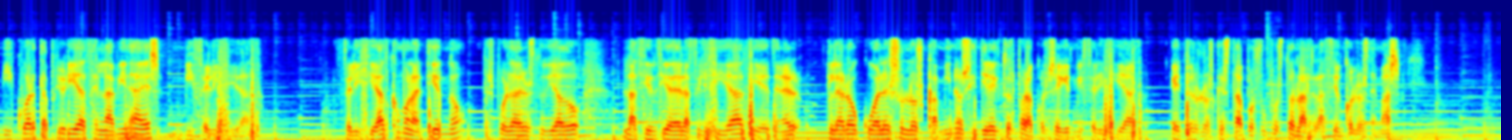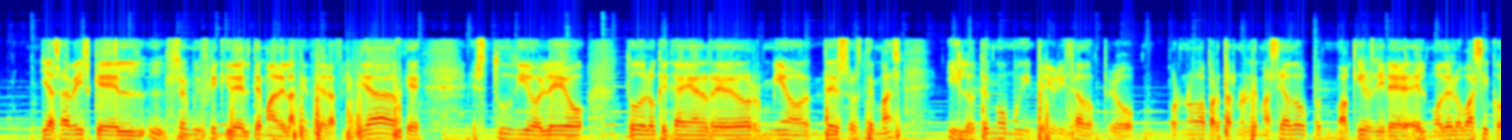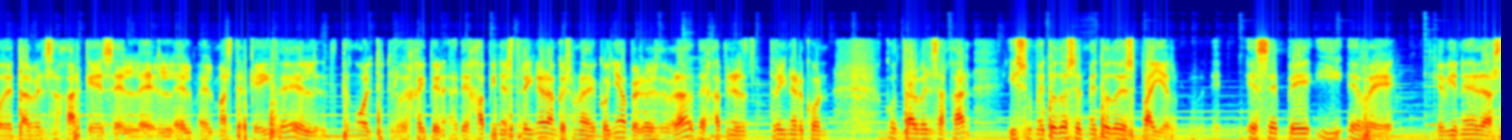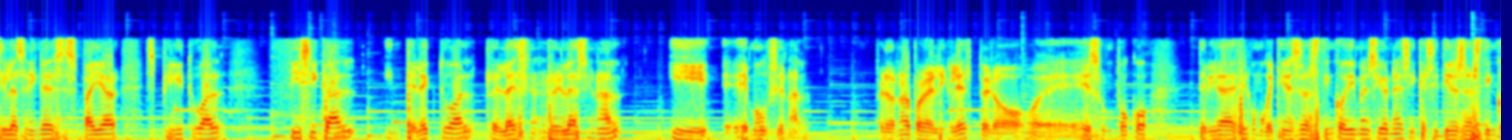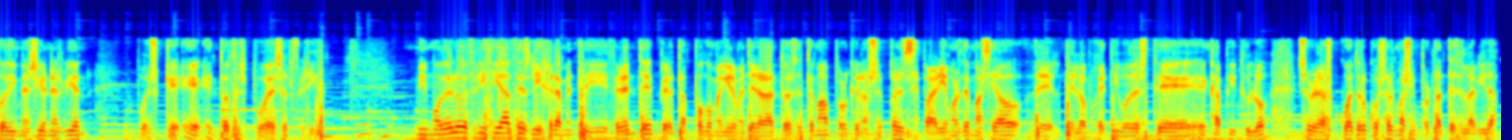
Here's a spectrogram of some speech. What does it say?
Mi cuarta prioridad en la vida es mi felicidad. Felicidad como la entiendo después de haber estudiado la ciencia de la felicidad y de tener claro cuáles son los caminos indirectos para conseguir mi felicidad, entre los que está por supuesto la relación con los demás. Ya sabéis que soy muy friki del tema de la ciencia de la felicidad, que estudio, leo todo lo que cae alrededor mío de esos temas y lo tengo muy interiorizado, pero por no apartarnos demasiado, aquí os diré el modelo básico de Tal Ben Sahar, que es el, el, máster que hice. tengo el título de, Happiness Trainer, aunque suena de coña, pero es de verdad, de Happiness Trainer con, con Tal Ben Sahar. Y su método es el método SPIRE, S-P-I-R-E, que viene de las siglas en inglés SPIRE, Spiritual, Physical, Intellectual, Relational y Emotional perdonad por el inglés, pero eh, es un poco, te viene a decir como que tienes esas cinco dimensiones y que si tienes esas cinco dimensiones bien, pues que eh, entonces puedes ser feliz. Mi modelo de felicidad es ligeramente diferente, pero tampoco me quiero meter ahora en todo este tema porque nos separaríamos demasiado del objetivo de este capítulo sobre las cuatro cosas más importantes en la vida.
